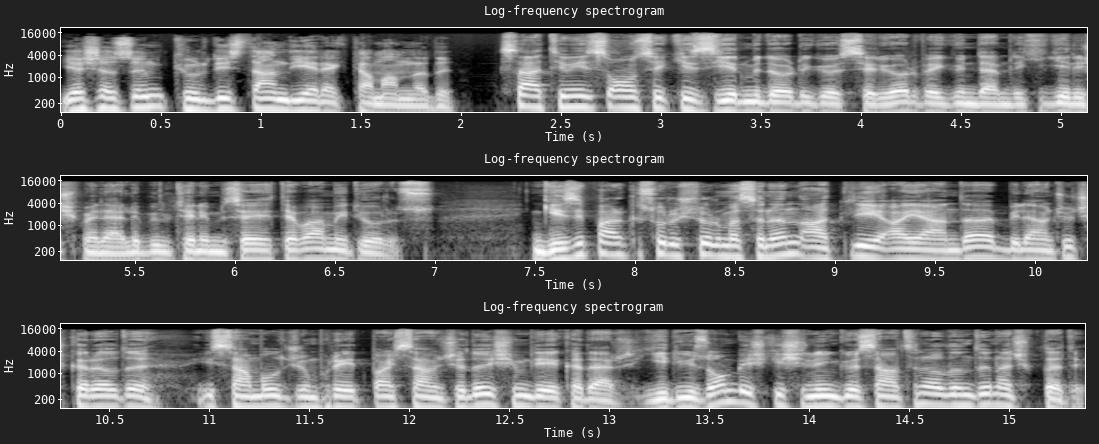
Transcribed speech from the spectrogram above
yaşasın Kürdistan diyerek tamamladı. Saatimiz 18.24'ü gösteriyor ve gündemdeki gelişmelerle bültenimize devam ediyoruz. Gezi Parkı soruşturmasının adli ayağında bilanço çıkarıldı. İstanbul Cumhuriyet Başsavcılığı şimdiye kadar 715 kişinin gözaltına alındığını açıkladı.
